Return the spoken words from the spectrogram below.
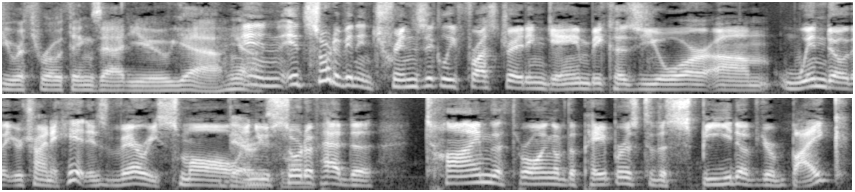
you or throw things at you. Yeah, yeah. and it's sort of an intrinsically frustrating game because your um, window that you're trying to hit is very small, Very and you small. sort of had to time the throwing of the papers to the speed of your bike.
